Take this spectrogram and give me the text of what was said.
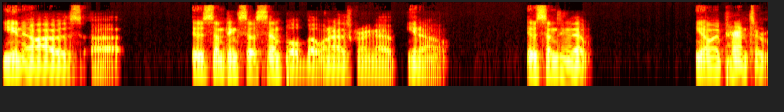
you know i was uh it was something so simple but when i was growing up you know it was something that you know my parents are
